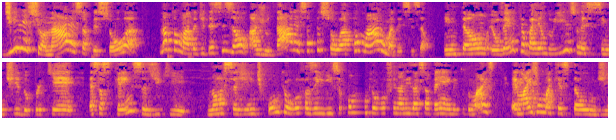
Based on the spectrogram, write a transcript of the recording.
direcionar essa pessoa na tomada de decisão, ajudar essa pessoa a tomar uma decisão. Então, eu venho trabalhando isso nesse sentido, porque essas crenças de que, nossa, gente, como que eu vou fazer isso? Como que eu vou finalizar essa venda e tudo mais? É mais uma questão de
